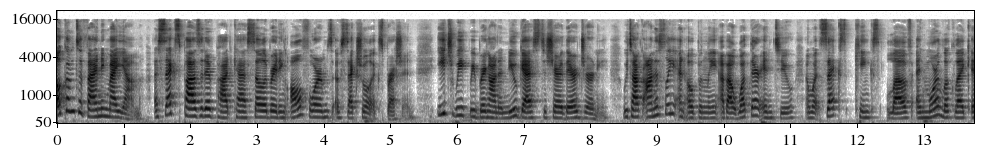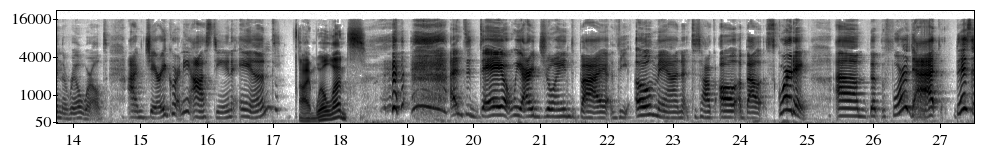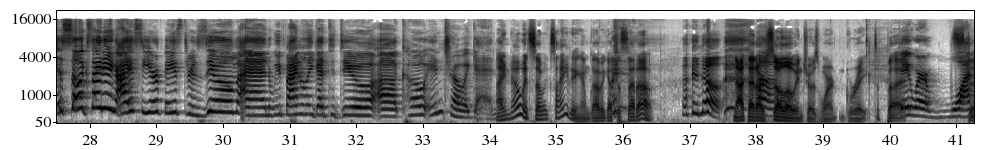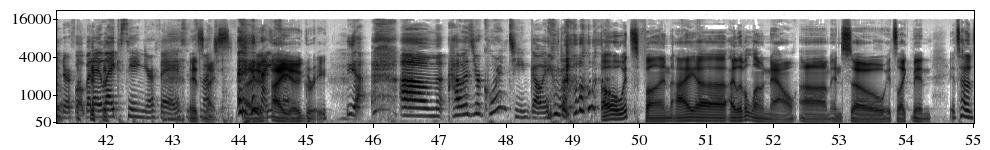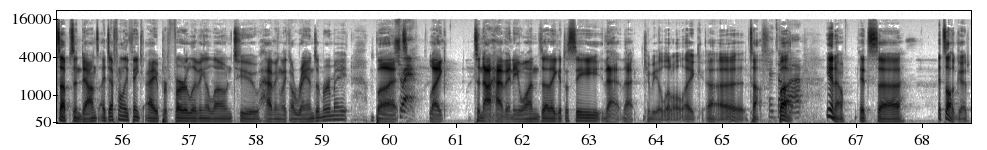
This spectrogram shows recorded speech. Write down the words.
Welcome to Finding My Yum, a sex positive podcast celebrating all forms of sexual expression. Each week, we bring on a new guest to share their journey. We talk honestly and openly about what they're into and what sex, kinks, love, and more look like in the real world. I'm Jerry Courtney Austin, and I'm Will Lentz. and today we are joined by the O Man to talk all about squirting. Um, but before that, this is so exciting. I see your face through Zoom, and we finally get to do a co intro again. I know, it's so exciting. I'm glad we got to set up. I know. Not that our um, solo intros weren't great, but they were wonderful. but I like seeing your face. It's, it's nice. I, I agree. Yeah. Um, how is your quarantine going, oh, it's fun. I uh, I live alone now, um, and so it's like been it's had its ups and downs. I definitely think I prefer living alone to having like a random roommate, but sure. like to not have anyone that I get to see that that can be a little like uh, tough. It's but you know, it's uh, it's all good.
